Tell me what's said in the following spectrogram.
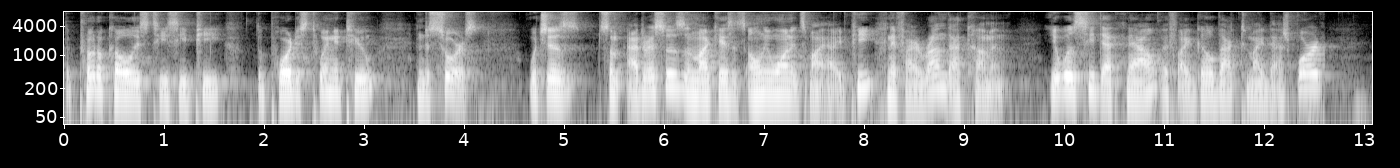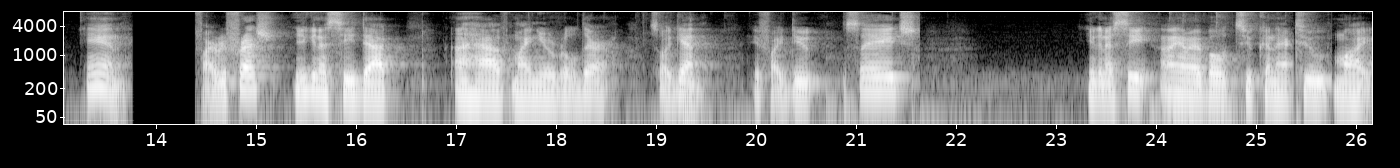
The protocol is TCP, the port is 22, and the source, which is some addresses. In my case, it's only one, it's my IP. And if I run that comment, you will see that now if I go back to my dashboard and if I refresh, you're going to see that I have my new rule there. So again, if I do sage you're gonna see I am able to connect to my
